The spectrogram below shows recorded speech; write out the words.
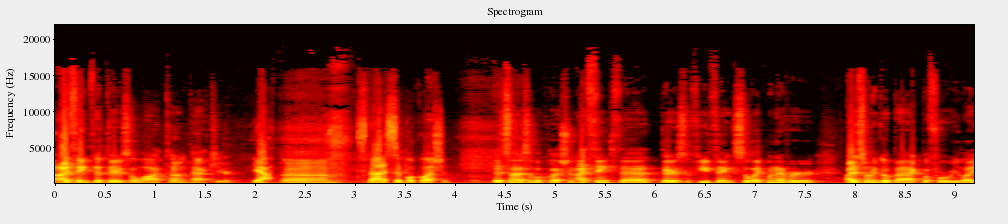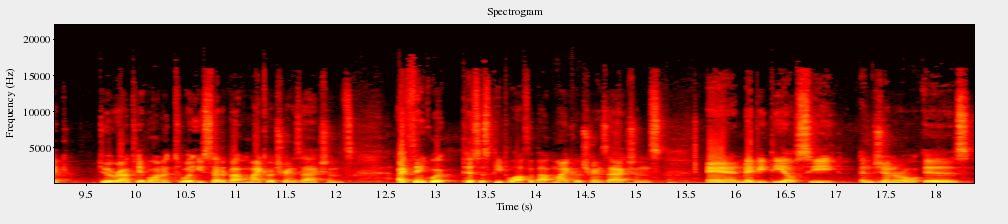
I think that there's a lot to unpack here. Yeah, um, it's not a simple question. It's not a simple question. I think that there's a few things. So, like, whenever I just want to go back before we like do a roundtable on it to what you said about microtransactions. I think what pisses people off about microtransactions and maybe DLC in general is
